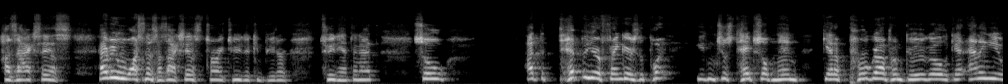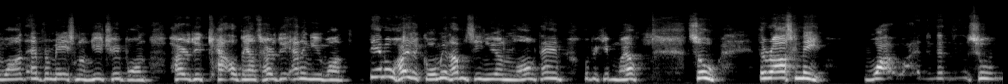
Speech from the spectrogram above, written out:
has access. Everyone watching this has access, sorry, to the computer, to the internet. So at the tip of your fingers, the point you can just type something in, get a program from Google, get anything you want, information on YouTube on how to do kettlebells, how to do anything you want. Demo, how's it going? I haven't seen you in a long time. Hope you're keeping well. So they're asking me, what? So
